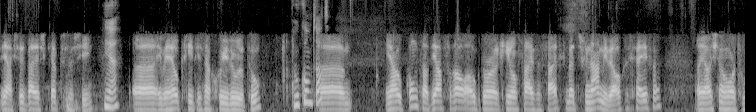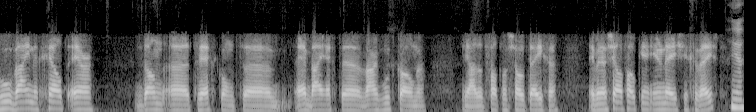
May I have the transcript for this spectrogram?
Ja, ik zit bij de skeptici. Ja, ik ben heel kritisch naar goede doelen toe. hoe komt dat? Ehm, ja, hoe komt dat? Ja, vooral ook door Giro 55. Ik heb het tsunami wel gegeven. En ja, als je dan hoort hoe weinig geld er dan eh terechtkomt eh, hè, bij echt eh, waar het moet komen. Ja, dat valt dan zo tegen. Ik ben er zelf ook in Indonesië geweest. ja.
